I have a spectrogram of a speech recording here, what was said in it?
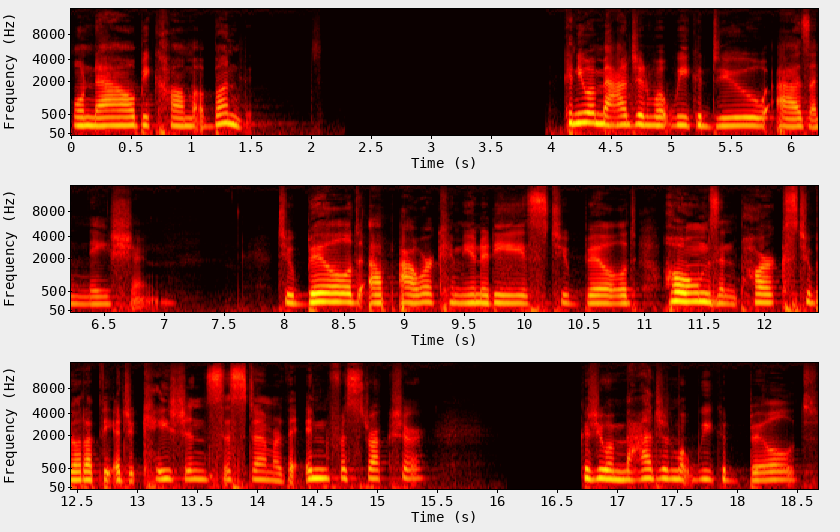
will now become abundant. Can you imagine what we could do as a nation to build up our communities, to build homes and parks, to build up the education system or the infrastructure. Could you imagine what we could build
